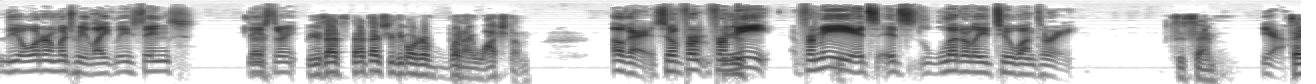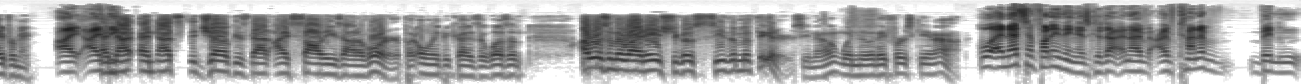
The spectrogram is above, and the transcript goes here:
the order in which we like these things? Sure. These three. Because that's that's actually the order of when I watched them. Okay, so for for Because- me for me it's it's literally two one three. It's the same. Yeah, Same for me. I I and think that and that's the joke is that I saw these out of order, but only because it wasn't. I wasn't the right age to go see them in theaters. You know, when, when they first came out. well, and that's the funny thing is because and I've I've kind of been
